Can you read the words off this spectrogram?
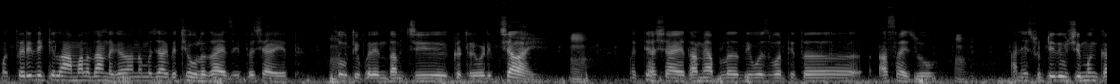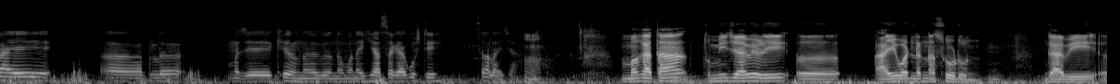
मग तरी देखील आम्हाला दांडगावानं म्हणजे अगदी ठेवलं जायचं इथं शाळेत. चौथीपर्यंत आमची कटरेवाडीत शाळा आहे. मग त्या शाळेत आम्ही आपलं दिवसभर तिथं असायचो. हं. आणि सुट्टी दिवशी मग काय अं, आपलं म्हणजे खेळणं बिळणं म्हणा ह्या सगळ्या गोष्टी चालायच्या. हं. मग आता तुम्ही ज्यावेळी आई वडिलांना सोडून गावी अ,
